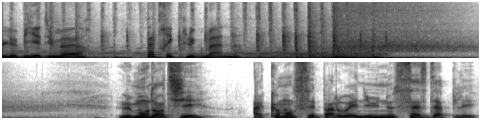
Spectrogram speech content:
Le billet d'humeur, Patrick Lugman. Le monde entier, à commencer par l'ONU, ne cesse d'appeler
